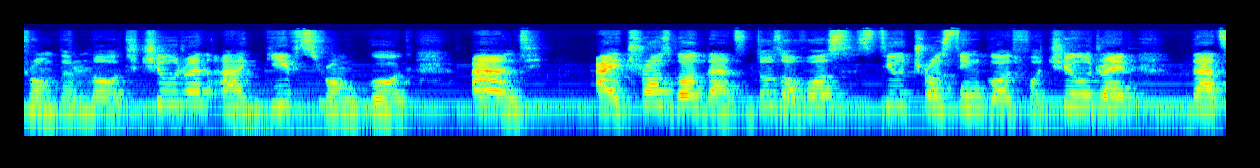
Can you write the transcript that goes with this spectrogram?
from the Lord, children are gifts from God. And I trust God that those of us still trusting God for children, that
